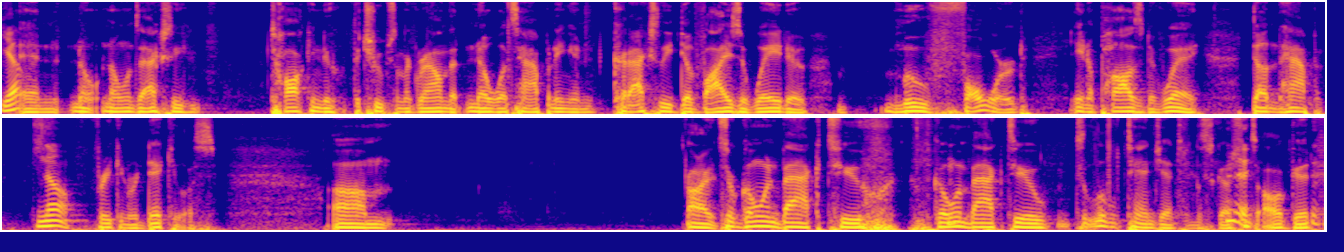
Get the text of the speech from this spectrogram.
Yeah. And no, no one's actually talking to the troops on the ground that know what's happening and could actually devise a way to move forward in a positive way. Doesn't happen. It's No. freaking ridiculous. Um. All right, so going back to going back to it's a little tangential discussion. It's all good.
